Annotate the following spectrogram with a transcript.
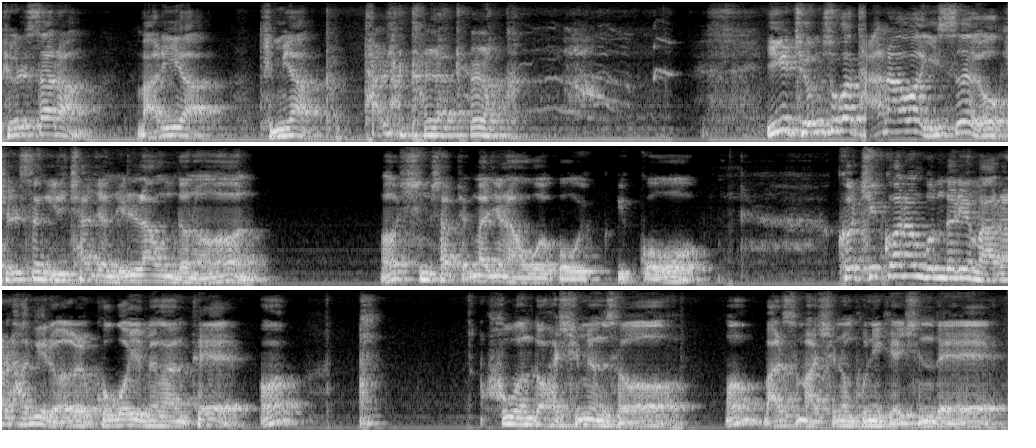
별사랑, 마리아, 김양, 탈락, 탈락, 탈락. 이게 점수가 다 나와 있어요. 결승 1차전 1라운드는. 어, 심사평까지 나오고 있고. 그 직관한 분들이 말을 하기를 고고 유명한테, 어? 후원도 하시면서, 어? 말씀하시는 분이 계신데,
